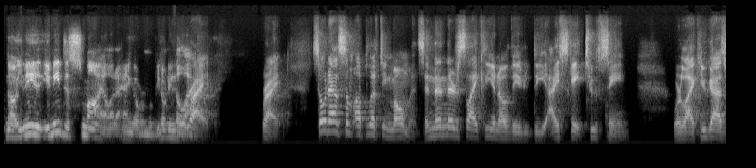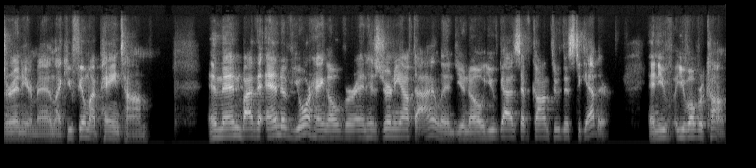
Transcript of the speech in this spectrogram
No, you need you need to smile at a hangover movie. You don't need to laugh. Right, right. So it has some uplifting moments, and then there's like you know the the ice skate tooth scene we're like, you guys are in here, man. Like, you feel my pain, Tom. And then by the end of your hangover and his journey out the island, you know, you guys have gone through this together and you've you've overcome.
